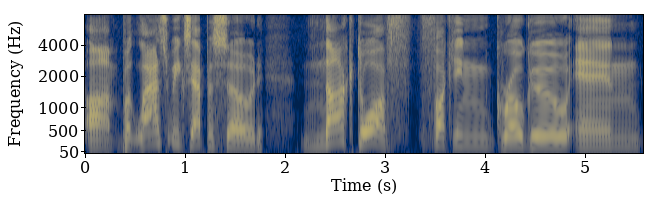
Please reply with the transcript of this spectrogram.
um, but last week's episode knocked off fucking Grogu and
